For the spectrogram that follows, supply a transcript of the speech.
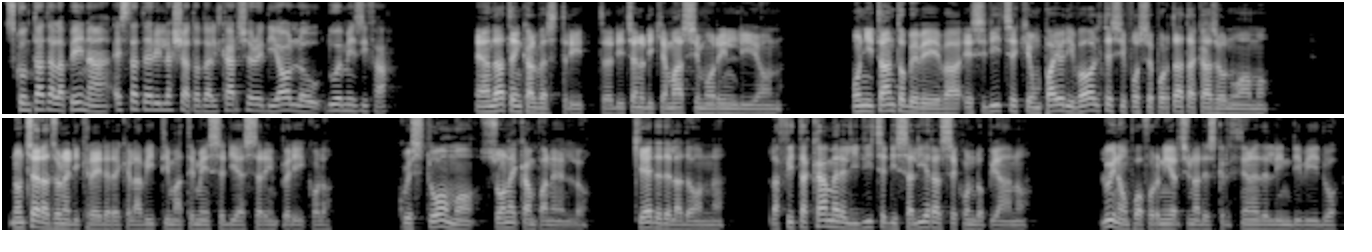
Scontata la pena, è stata rilasciata dal carcere di Hollow due mesi fa. È andata in Calver Street dicendo di chiamarsi Maureen Leon. Ogni tanto beveva e si dice che un paio di volte si fosse portata a casa un uomo. Non c'è ragione di credere che la vittima temesse di essere in pericolo. Quest'uomo suona il campanello, chiede della donna. L'affittacamere gli dice di salire al secondo piano. Lui non può fornirci una descrizione dell'individuo,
